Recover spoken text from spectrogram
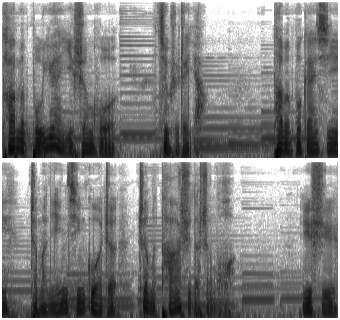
他们不愿意生活，就是这样。他们不甘心这么年轻过着这么踏实的生活，于是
